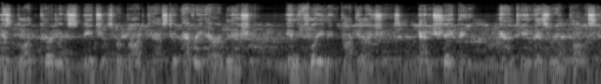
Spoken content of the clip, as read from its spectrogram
His blood curdling speeches were broadcast to every Arab nation, inflaming populations and shaping anti Israel policy.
